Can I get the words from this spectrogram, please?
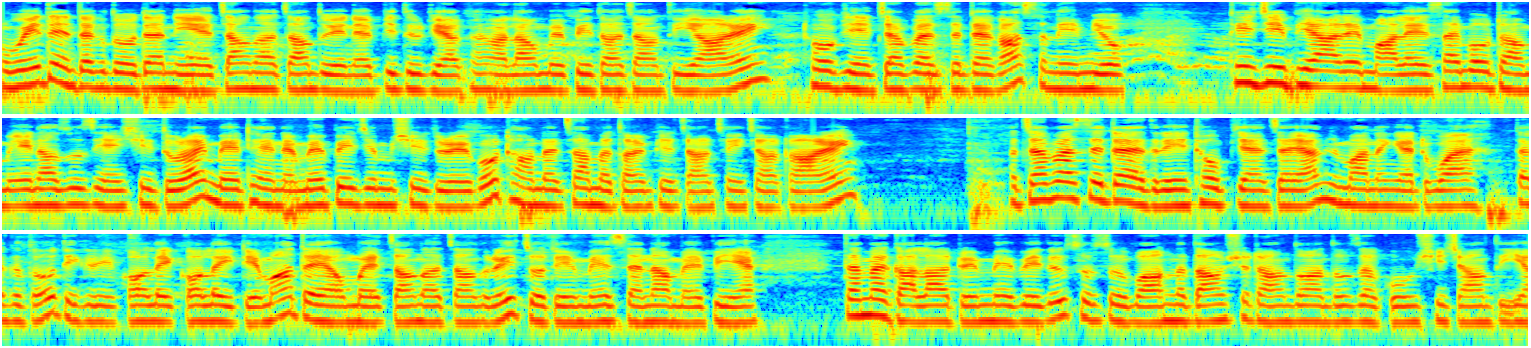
အဝေးတင်တက္ကသိုလ်တက်နေတဲ့အကျောင်းသားကျောင်းသူတွေနဲ့ပြည်သူတရားခံကလောင်းမဲပေးသွားကြောင်းသိရတယ်။ထို့ပြင်ဂျပန်စစ်တပ်ကစလင်းမြို့ တီဂျီဖျားထဲမှာလည်းစိုင်းပုတ်ထောင်ပြီးအနောက်စုစီရင်ရှိသူတိုင်းမဲထဲနဲ့မဲပေးခြင်းမရှိသူတွေကိုထောင်နဲ့ချမှတ်သွားဖြစ်ကြောင်းချိန်ချောက်ထားတယ်။အကြမ်းဖက်စစ်တပ်သတင်းထုတ်ပြန်ကြရမြန်မာနိုင်ငံတဝန်းတက္ကသိုလ်ဒီဂရီကောလိပ်ကောလိပ်တွေမှာတရားမဲ့ကျောင်းသားကျောင်းသူတွေကြိုတင်မဲဆန္ဒမဲပေးရန်တမက်ကာလအတွင်းမဲပေးသူစုစုပေါင်း2839ရှိကြောင်းသိရ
